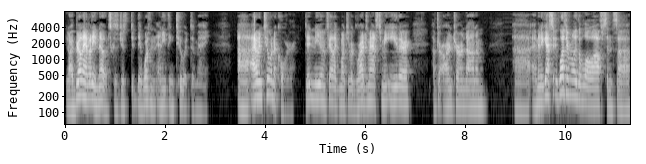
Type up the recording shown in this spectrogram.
you know, I barely have any notes because just there wasn't anything to it to me. Uh, I went two and a quarter. Didn't even feel like much of a grudge match to me either. After Arn turned on him, uh, I mean, I guess it wasn't really the blow off since uh,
